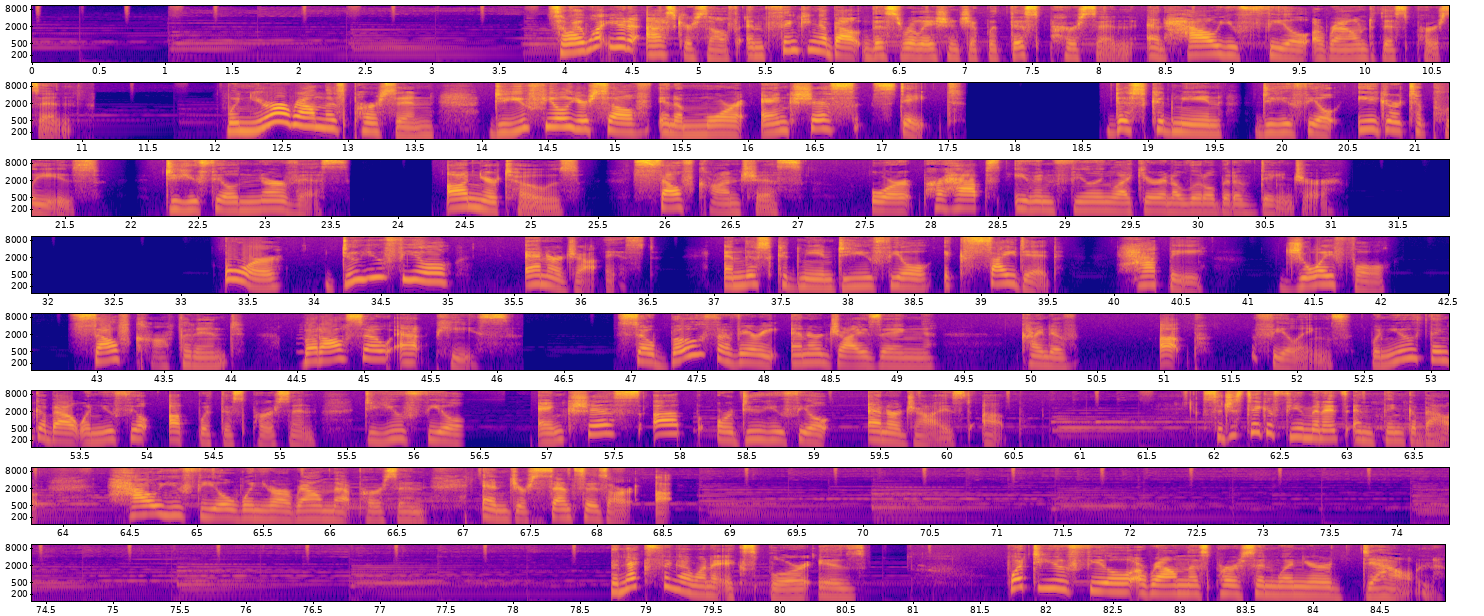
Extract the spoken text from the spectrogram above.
So I want you to ask yourself and thinking about this relationship with this person and how you feel around this person. When you're around this person, do you feel yourself in a more anxious state? This could mean do you feel eager to please? Do you feel nervous, on your toes, self conscious, or perhaps even feeling like you're in a little bit of danger? Or do you feel energized? And this could mean do you feel excited, happy, joyful, self confident, but also at peace? So both are very energizing, kind of up feelings. When you think about when you feel up with this person, do you feel anxious up or do you feel energized up? So just take a few minutes and think about how you feel when you're around that person and your senses are up. The next thing I want to explore is what do you feel around this person when you're down?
